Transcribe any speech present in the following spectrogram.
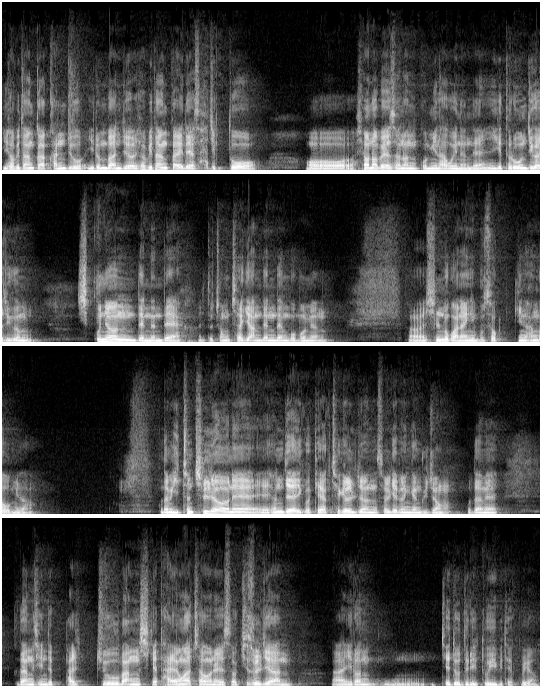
이 협의 단가 간주, 이른바 이제 협의 단가에 대해서 아직도 어, 현업에서는 고민하고 있는데 이게 들어온 지가 지금 19년 됐는데 아직도 정착이 안 된다는 거 보면 아, 실무 관행이 무섭긴 한가 봅니다. 그다음에 2007년에 현재 이거 계약 체결 전 설계 변경 규정, 그다음에 그 당시 이제 발주 방식의 다양화 차원에서 기술 제한 아, 이런 음, 제도들이 도입이 됐고요.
